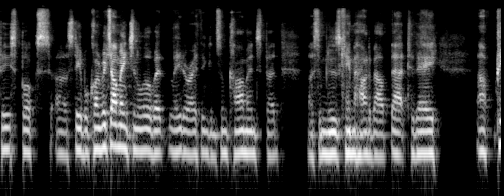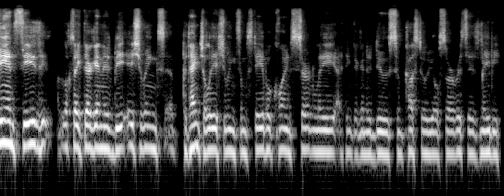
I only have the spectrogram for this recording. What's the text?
Facebook's uh, stablecoin, which I'll mention a little bit later, I think, in some comments, but uh, some news came out about that today. Uh, looks like they're going to be issuing, potentially issuing some stable coins. Certainly, I think they're going to do some custodial services, maybe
